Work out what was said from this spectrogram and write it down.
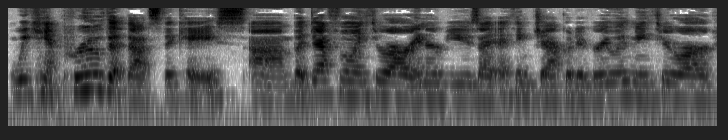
we can't prove that that's the case, um, but definitely through our interviews, I, I, think Jack would agree with me. Through our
